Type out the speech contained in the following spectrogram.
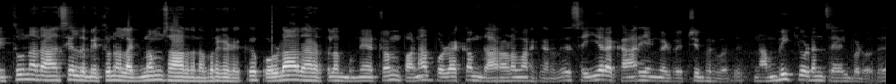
மிதுன ராசி அல்லது மிதுன லக்னம் சார்ந்த நபர்களுக்கு பொருளாதாரத்தில் முன்னேற்றம் பணப்புழக்கம் தாராளமாக இருக்கிறது. செய்கிற காரியங்கள் வெற்றி பெறுவது நம்பிக்கையுடன் செயல்படுவது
